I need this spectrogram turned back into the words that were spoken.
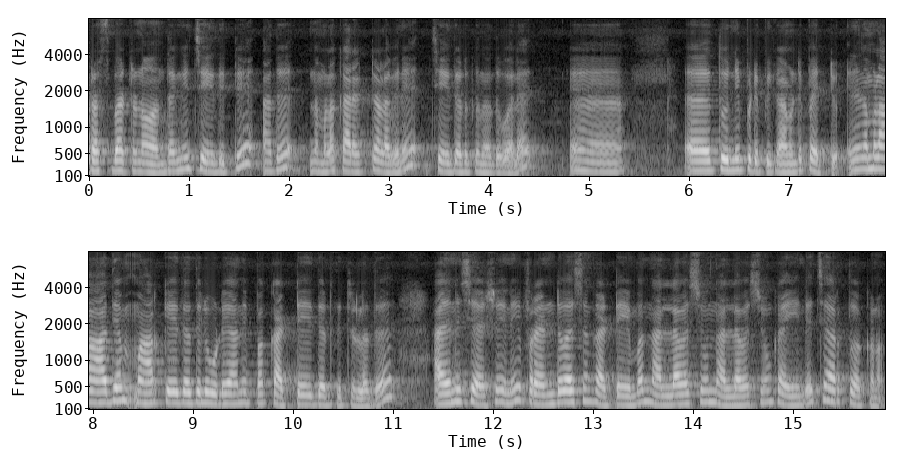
പ്രസ് ബട്ടണോ എന്തെങ്കിലും ചെയ്തിട്ട് അത് നമ്മളെ കറക്റ്റ് അളവിന് ചെയ്തെടുക്കുന്നത് പോലെ തുന്നി പിടിപ്പിക്കാൻ വേണ്ടി പറ്റും. ഇനി നമ്മൾ ആദ്യം മാർക്ക് ചെയ്തതിലൂടെയാണ് ഇപ്പം കട്ട് ചെയ്തെടുത്തിട്ടുള്ളത്. അതിനുശേഷം ഇനി ഫ്രണ്ട് വശം കട്ട് ചെയ്യുമ്പോൾ നല്ല വശവും നല്ല വശവും കൈയിന്റെ ചേർത്ത് വെക്കണം.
